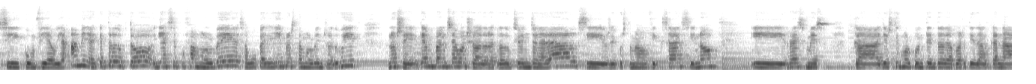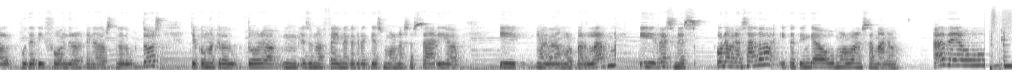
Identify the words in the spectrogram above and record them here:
si confieu ja, ah mira, aquest traductor ja sé que ho fa molt bé, segur que el llibre està molt ben traduït no sé, què en penseu això de la traducció en general si us hi acostumeu a fixar, si no i res més que jo estic molt contenta de partir del canal poder difondre la feina dels traductors. Jo com a traductora mm, és una feina que crec que és molt necessària i m'agrada molt parlar-ne. I res més, una abraçada i que tingueu molt bona setmana. Adeu!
